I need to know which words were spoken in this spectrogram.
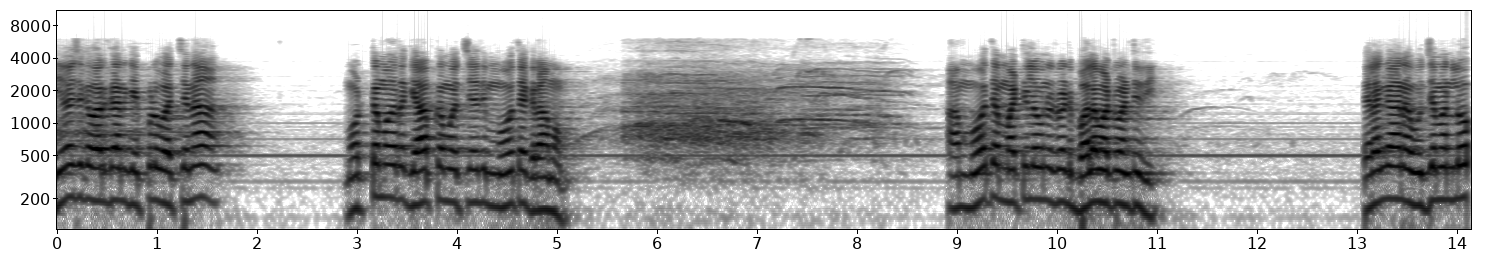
నియోజకవర్గానికి ఎప్పుడు వచ్చినా మొట్టమొదటి జ్ఞాపకం వచ్చేది మోతె గ్రామం. ఆ మోతె మట్టిలో ఉన్నటువంటి బలం అటువంటిది. తెలంగాణ ఉద్యమంలో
